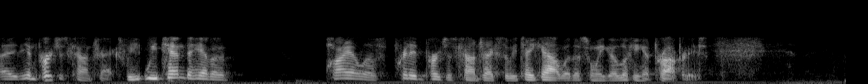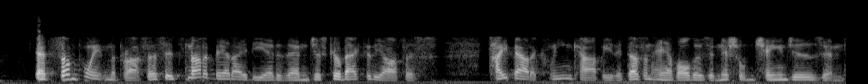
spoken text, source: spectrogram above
uh, in purchase contracts we we tend to have a pile of printed purchase contracts that we take out with us when we go looking at properties. At some point in the process, it's not a bad idea to then just go back to the office, type out a clean copy that doesn't have all those initial changes and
